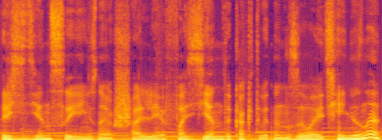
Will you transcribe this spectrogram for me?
резиденции, я не знаю, шале, фазенда, как вы это называете, я не знаю,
